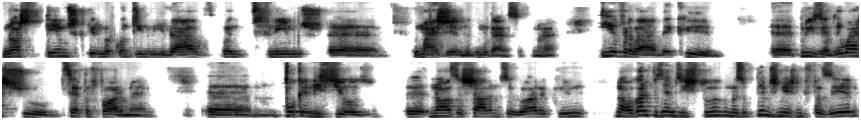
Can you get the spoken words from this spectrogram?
nós temos que ter uma continuidade quando definimos uh, uma agenda de mudança, não é? E a verdade é que, uh, por exemplo, eu acho, de certa forma, uh, pouco ambicioso nós acharmos agora que, não, agora fizemos isto tudo, mas o que temos mesmo de fazer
